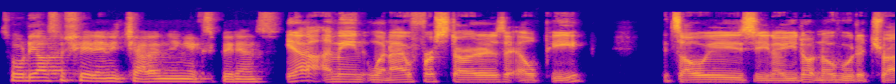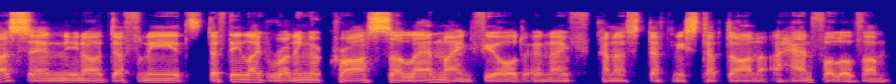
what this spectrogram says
So would you also share any challenging experience? Yeah. I mean, when I first started as an LP, it's always, you know, you don't know who to trust. And, you know, definitely, it's definitely like running across a landmine field. And I've kind of definitely stepped on a handful of them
